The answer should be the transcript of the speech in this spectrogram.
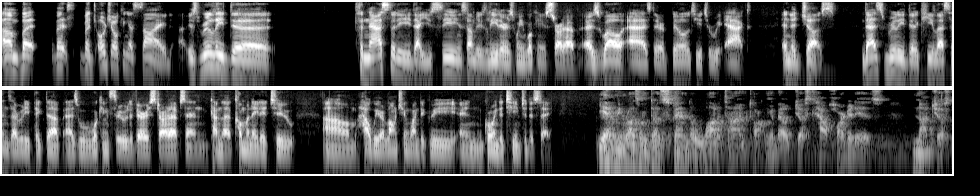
Um, but but but all joking aside, is really the tenacity that you see in some of these leaders when you're working in a startup, as well as their ability to react and adjust. That's really the key lessons I really picked up as we're working through the various startups and kind of culminated to um, how we are launching One Degree and growing the team to this day. Yeah, I mean, Rosaline does spend a lot of time talking about just how hard it is, not just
